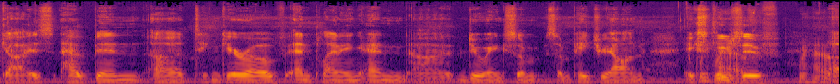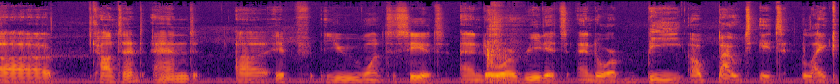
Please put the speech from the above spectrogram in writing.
guys, have been uh, taking care of and planning and uh, doing some some Patreon exclusive We have. uh, content. And uh, if you want to see it and or read it and or be about it like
